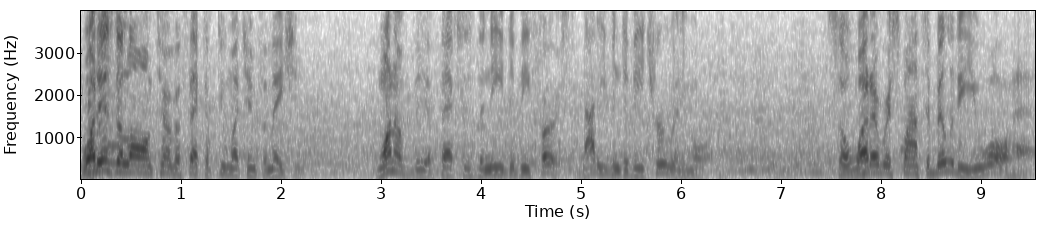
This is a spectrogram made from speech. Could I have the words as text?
What is the long-term effect of too much information? One of the effects is the need to be first, not even to be true anymore. So what a responsibility you all have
